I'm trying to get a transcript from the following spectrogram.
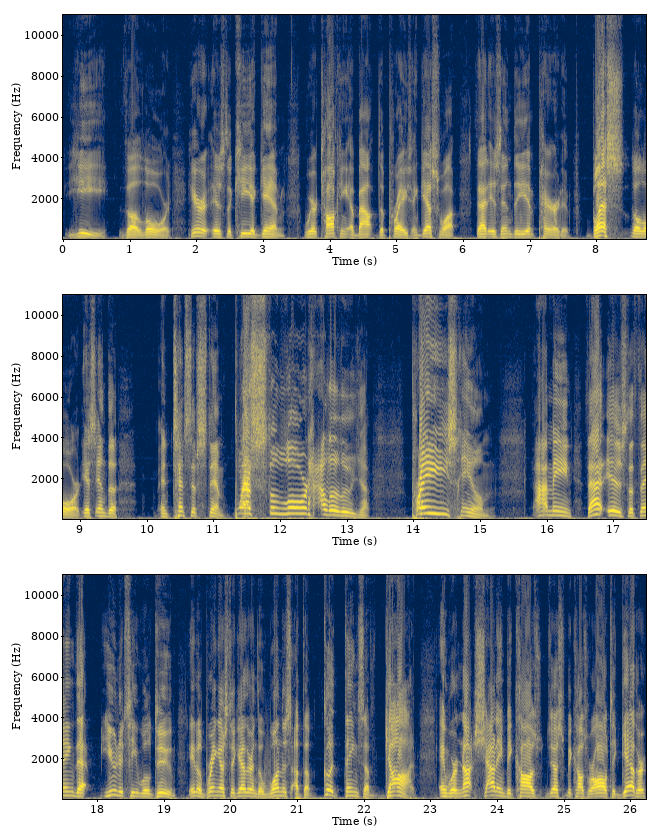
ye the Lord. Here is the key again. We're talking about the praise. And guess what? That is in the imperative. Bless the Lord. It's in the intensive stem. Bless the Lord. Hallelujah. Praise Him. I mean, that is the thing that unity will do. It'll bring us together in the oneness of the good things of God. And we're not shouting because just because we're all together.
